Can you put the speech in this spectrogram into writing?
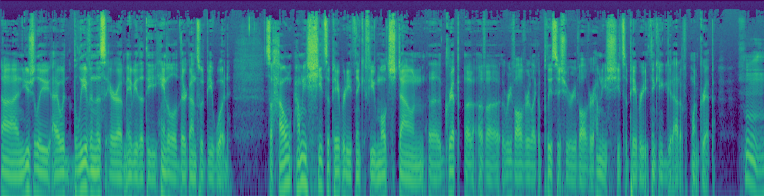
uh, and usually I would believe in this era maybe that the handle of their guns would be wood. So how how many sheets of paper do you think if you mulch down a grip of, of a revolver like a police issue revolver, how many sheets of paper do you think you could get out of one grip? Hmm.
